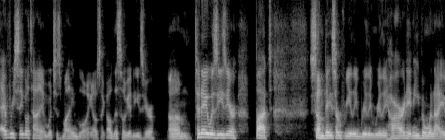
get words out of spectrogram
every single time, which is mind blowing. I was like, oh, this will get easier. Um, today was easier, but some days are really really really hard and even when i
